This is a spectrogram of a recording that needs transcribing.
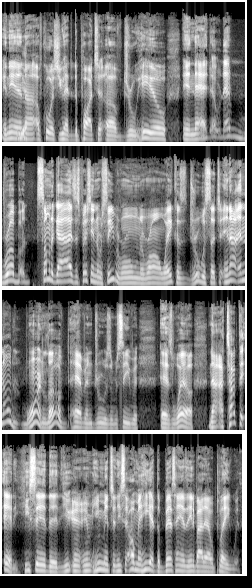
And then, yeah. uh, of course, you had the departure of Drew Hill, and that that rub some of the guys, especially in the receiver room, the wrong way because Drew was such a. And I, I know Warren loved having Drew as a receiver as well. Now I talked to Eddie. He said that you. He mentioned he said, "Oh man, he had the best hands anybody ever played with."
